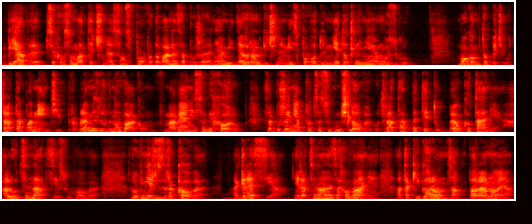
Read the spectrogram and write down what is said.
Objawy psychosomatyczne są spowodowane zaburzeniami neurologicznymi z powodu niedotlenienia mózgu. Mogą to być utrata pamięci, problemy z równowagą, wmawianie sobie chorób, zaburzenia procesów myślowych, utrata apetytu, bełkotanie, halucynacje słuchowe, również wzrokowe, agresja, irracjonalne zachowanie, ataki gorąca, paranoja.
